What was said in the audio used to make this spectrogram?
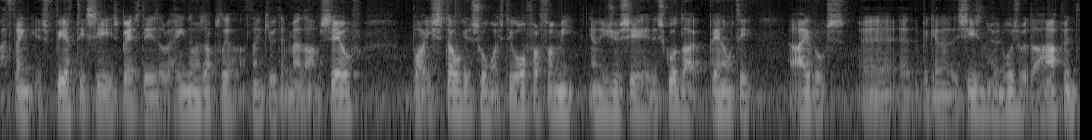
I think it's fair to say, his best days are behind him as a player. I think he would admit that himself but he still got so much to offer for me. And as you say, he scored that penalty at Ibrox uh, at the beginning of the season, who knows what that happened?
